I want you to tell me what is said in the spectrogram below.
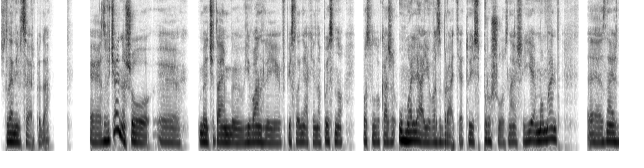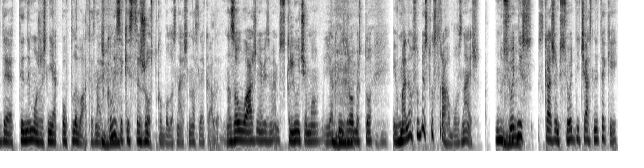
членів церкви. Да? Е, Звичайно, що е, ми читаємо в Євангелії, в післаннях і написано, апостол каже, умоляю вас, браття, тобто прошу. Знаєш, є момент, знаєш, де ти не можеш ніяк повпливати. Знаєш, колись якесь це жорстко було, знаєш, нас лякали. На зауваження візьмемо, сключимо, як не зробиш, то. І в мене особисто страх був, знаєш. Ну, сьогодні, скажімо, сьогодні час не такий.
